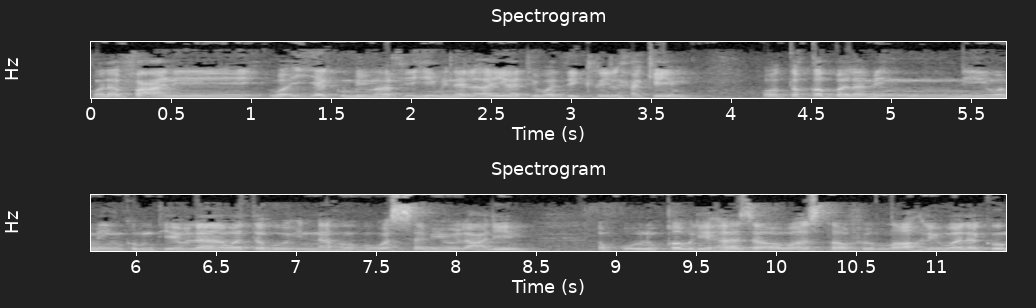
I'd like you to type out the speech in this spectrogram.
wa nafa'ani wa iyyakum bima fihi min al ayati wa dhikril hakim وتقبل مني ومنكم تلاوته إنه هو السميع العليم أقول قولي هذا وأستغفر الله لي ولكم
